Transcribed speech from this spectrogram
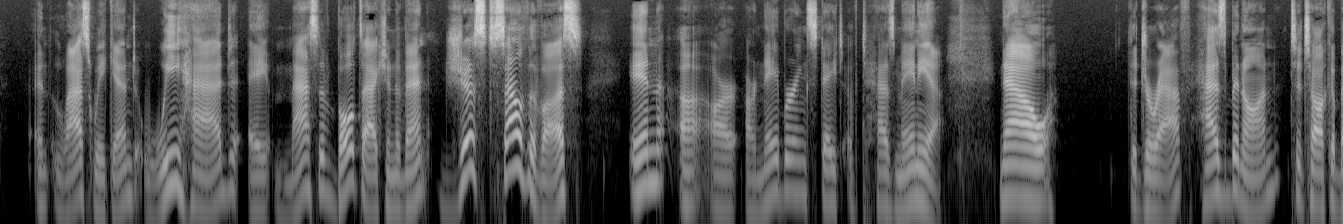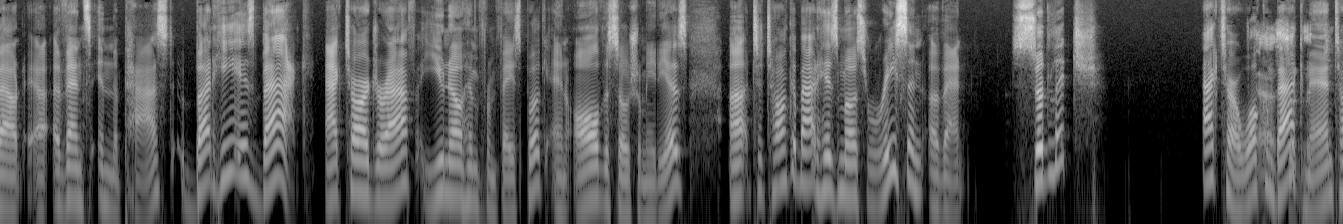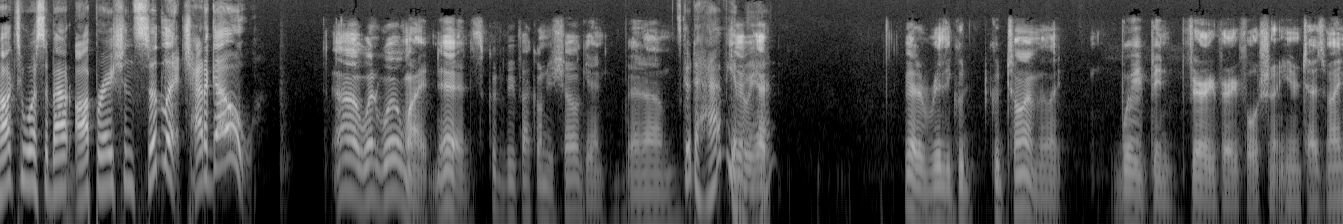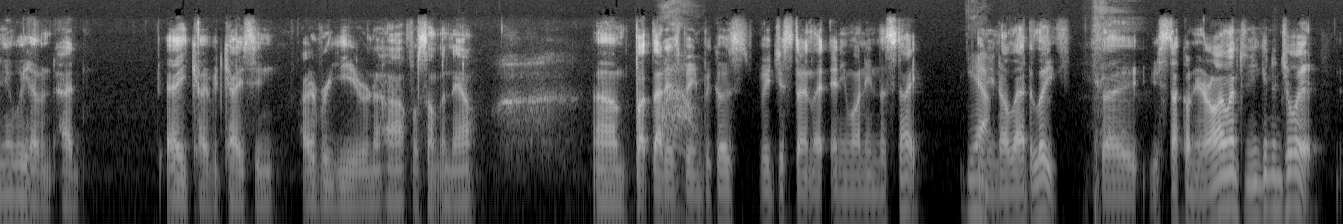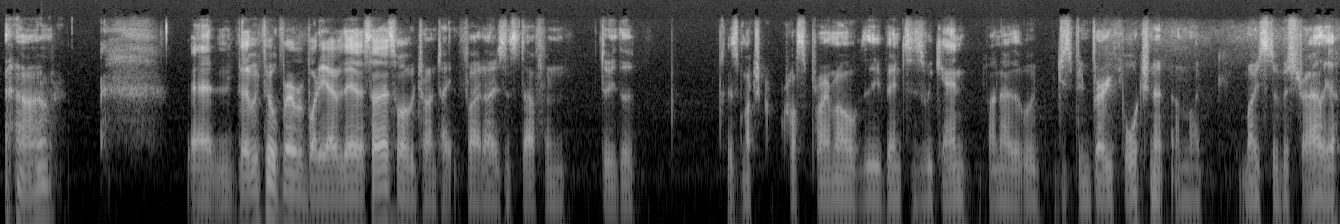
last weekend we had a massive bolt action event just south of us in uh, our our neighboring state of Tasmania. Now, the giraffe has been on to talk about uh, events in the past, but he is back. Akhtar Giraffe, you know him from Facebook and all the social medias, uh, to talk about his most recent event, Sudlich. Akhtar, welcome Uh, back, Sudlich. man. Talk to us about Operation Sudlich. How'd it go? Oh, it went well, mate. Yeah, it's good to be back on your show again. But um, It's good to have you, Yeah, man. we had- we had a really good good time. Like we've been very very fortunate here in Tasmania. We haven't had a COVID case in over a year and a half or something now. Um, but that has been because we just don't let anyone in the state, yeah. and you're not allowed to leave. So you're stuck on your island, and you can enjoy it. Um, and we feel for everybody over there, so that's why we try and take the photos and stuff and do the as much cross promo of the events as we can. I know that we've just been very fortunate, unlike most of Australia.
